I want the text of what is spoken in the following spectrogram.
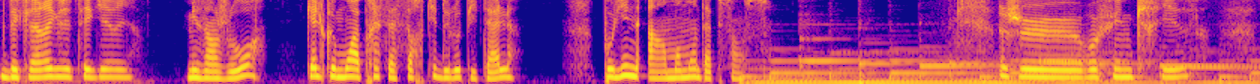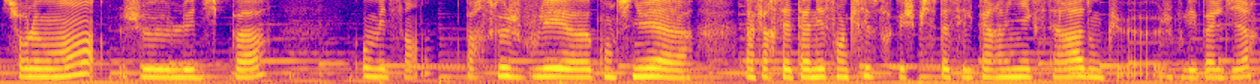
déclarer que j'étais guérie. Mais un jour, quelques mois après sa sortie de l'hôpital, Pauline a un moment d'absence. Je refais une crise. Sur le moment, je le dis pas au médecin parce que je voulais euh, continuer à, faire cette année sans crise pour que je puisse passer le permis, etc. Donc euh, je voulais pas le dire.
